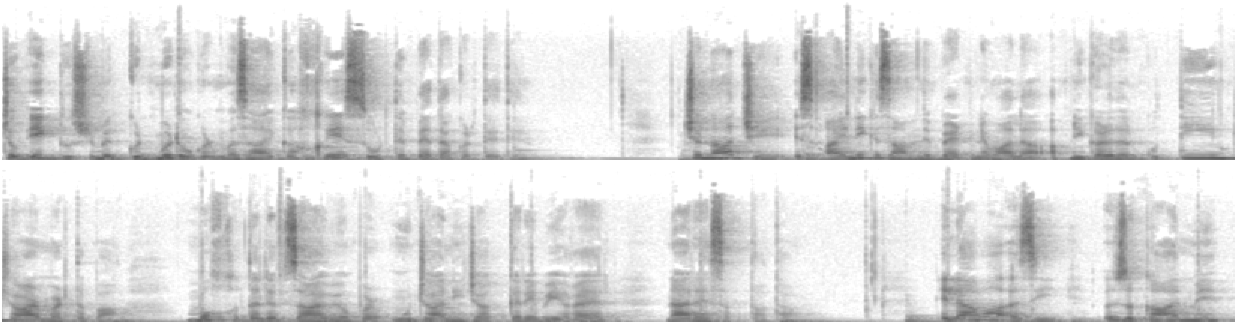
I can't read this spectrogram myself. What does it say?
جو ایک دوسرے میں گڈمٹ ہو کر مذائقہ خیز صورتیں پیدا کرتے تھے۔ چنانچہ اس آئینے کے سامنے بیٹھنے والا اپنی گردن کو تین چار مرتبہ مختلف زاویوں پر اونچا نیچا کرے بغیر نہ رہ سکتا تھا۔ علاوہ ازی، اس دکان میں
